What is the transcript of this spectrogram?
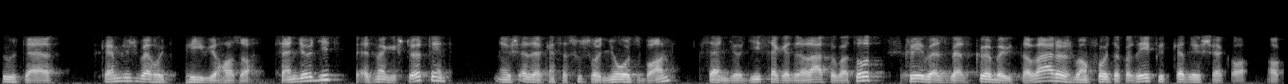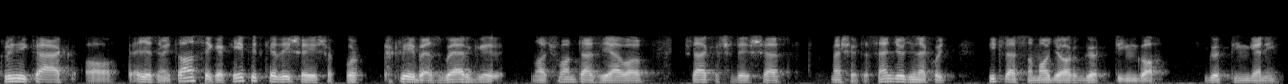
küldte el Cambridge-be, hogy hívja haza Szentgyörgyit. Ez meg is történt, és 1928-ban Szentgyörgyi Szegedre látogatott, Klebersberg körbeütte a városban, folytak az építkezések, a, a klinikák, a egyetemi tanszékek építkezése, és akkor Klebersberg nagy fantáziával és lelkesedéssel mesélte Szentgyörgyinek, hogy itt lesz a magyar Göttinga, Göttingeni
